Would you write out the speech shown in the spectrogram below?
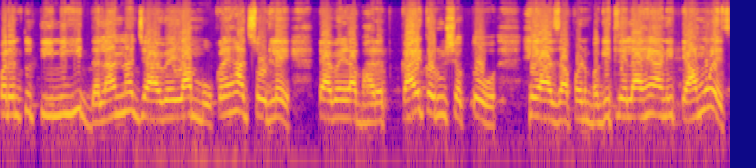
परंतु तिन्ही दलांना ज्या वेळेला मोकळे हात सोडले त्यावेळेला भारत काय करू शकतो हे आज आपण बघितलेलं आहे. आणि त्यामुळेच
